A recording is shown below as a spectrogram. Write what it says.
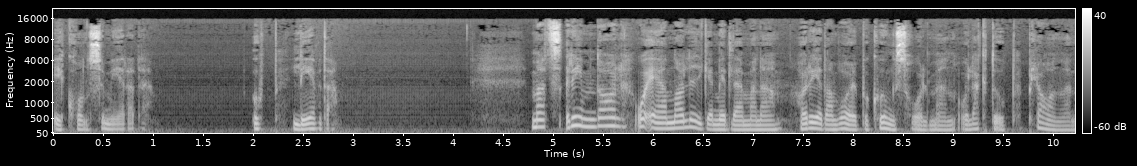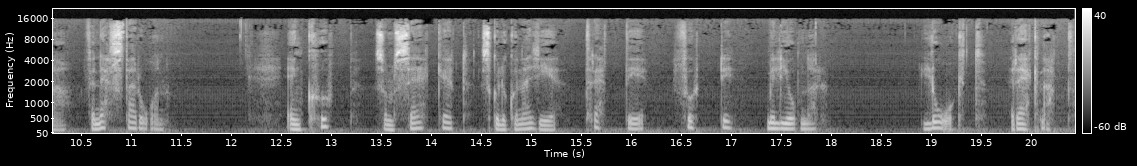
är konsumerade. Upplevda. Mats Rimdal och en av ligamedlemmarna har redan varit på Kungsholmen och lagt upp planerna för nästa rån. En kupp som säkert skulle kunna ge 30-40 miljoner. Lågt räknat.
